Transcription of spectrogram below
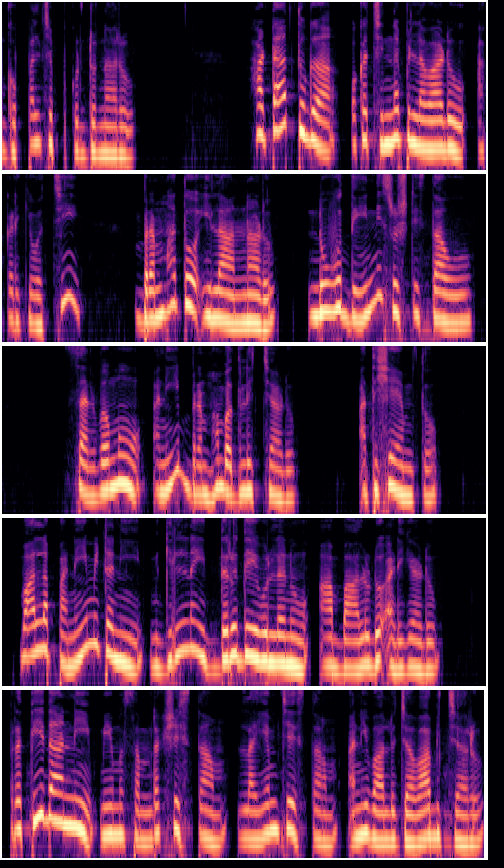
గొప్పలు చెప్పుకుంటున్నారు. హఠాత్తుగా ఒక చిన్న పిల్లవాడు అక్కడికి వచ్చి బ్రహ్మతో ఇలా అన్నాడు నువ్వు దేన్ని సృష్టిస్తావు? సర్వము అని బ్రహ్మ బదులిచ్చాడు అతిశయంతో. వాళ్ళ పనేమిటని మిగిలిన ఇద్దరు దేవుళ్ళను ఆ బాలుడు అడిగాడు. ప్రతిదాన్ని మేము సంరక్షిస్తాం లయం చేస్తాం అని వాళ్ళు జవాబిచ్చారు.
